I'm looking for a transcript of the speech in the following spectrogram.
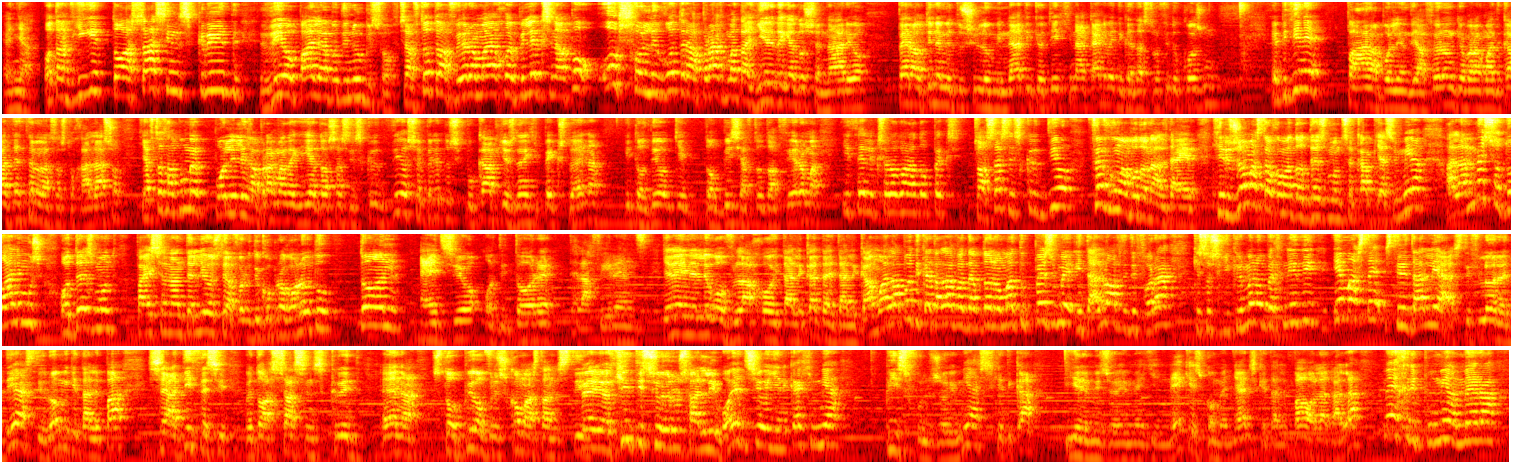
2009 όταν βγήκε το Assassin's Creed 2 πάλι από την Ubisoft. Σε αυτό το αφιέρωμα έχω επιλέξει να πω όσο λιγότερα πράγματα γίνεται για το σενάριο πέρα ότι είναι με τους Illuminati και ότι έχει να κάνει με την καταστροφή του κόσμου επειδή είναι πάρα πολύ ενδιαφέρον και πραγματικά δεν θέλω να σας το χαλάσω. Γι' αυτό θα πούμε πολύ λίγα πράγματα και για το Assassin's Creed 2 σε περίπτωση που κάποιος δεν έχει παίξει το 1 ή το 2 και το πείσει αυτό το αφιέρωμα ή θέλει ξέρω εγώ να το παίξει. Στο Assassin's Creed 2 φεύγουμε από τον Altair. Χειριζόμαστε ακόμα τον Desmond σε κάποια σημεία, αλλά μέσω του Animus ο Desmond πάει σε έναν τελείως διαφορετικό προγονό του τον Έτσιο Οντιτόρε Τελαφιρέντς. Για να είναι λίγο βλάχο Ιταλικά τα Ιταλικά μου, αλλά από ό,τι καταλάβατε από το όνομά του παίζουμε Ιταλό αυτή τη φορά και στο συγκεκριμένο παιχνίδι είμαστε στην Ιταλία, στη Φλωρεντία, στη Ρώμη κτλ. Σε αντίθεση με το Assassin's Creed 1, στο οποίο βρισκόμασταν στη περιοχή της Ιερουσαλήμ. Ο Έτσιο γενικά έχει μια peaceful ζωή, μια σχετικά ήρεμη ζωή με γυναίκες, κομμενιάρες κτλ. όλα καλά, μέχρι που μια μέρα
